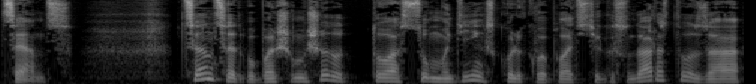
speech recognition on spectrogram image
ценз. Ценз – это, по большому счету, та сумма денег, сколько вы платите государству за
